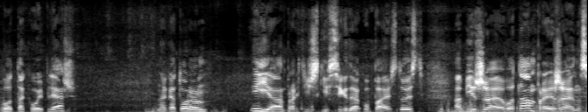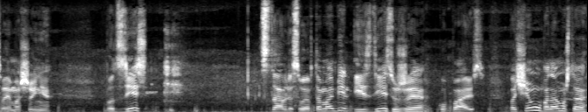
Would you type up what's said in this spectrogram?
вот такой пляж, на котором и я практически всегда купаюсь. То есть объезжаю вот там, проезжаю на своей машине вот здесь, ставлю свой автомобиль и здесь уже купаюсь. Почему? Потому что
